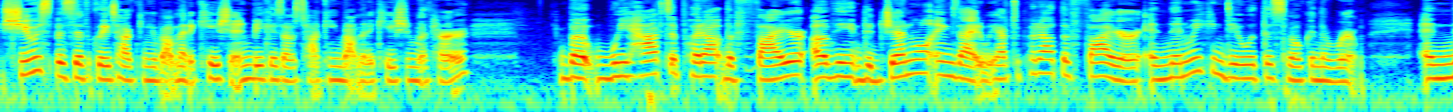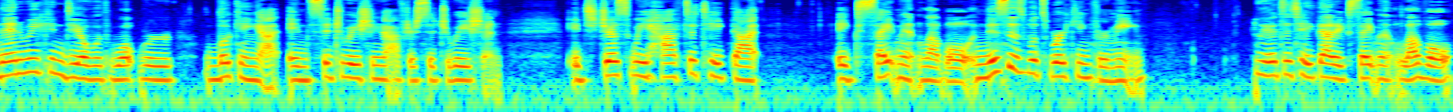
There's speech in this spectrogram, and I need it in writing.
she was specifically talking about medication because I was talking about medication with her. But we have to put out the fire of the, the general anxiety. We have to put out the fire and then we can deal with the smoke in the room. And then we can deal with what we're looking at in situation after situation. It's just we have to take that excitement level, and this is what's working for me. We have to take that excitement level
